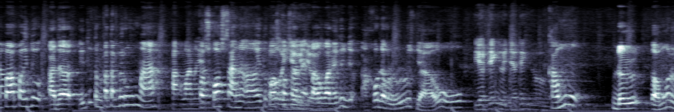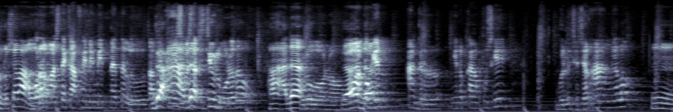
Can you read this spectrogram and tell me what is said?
apa-apa itu, ada itu tempat tapi rumah. Pak Wan ya? Kos kosan, itu Oh, kos kosan iya, ya iya. Pak Wan itu aku udah lulus jauh. Iya ding, iya ding. oh. Kamu udah lu- kamu kan lulusnya lama. Orang mesti kafe ini midnight lho, tapi di ada. semester siji urung ono tau. Ada. Urung ono. Nggak Aku ada. biyen angger nginep kampus ki golek jajan angel kok. Hmm.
